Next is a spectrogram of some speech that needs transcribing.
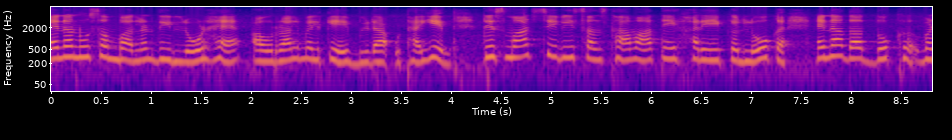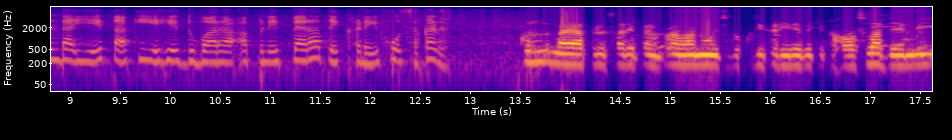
ਇਹਨਾਂ ਨੂੰ ਸੰਭਾਲਣ ਦੀ ਲੋੜ ਹੈ। ਆਓ ਰਲ ਮਿਲ ਕੇ ਬੀੜਾ ਉਠਾਈਏ ਤੇ ਸਮਾਜ ਸੇਵੀ ਸੰਸਥਾਵਾਂ ਤੇ ਹਰੇਕ ਲੋਕ ਇਹਨਾਂ ਦਾ ਦੁੱਖ ਵੰਡਾਈਏ ਤਾਂ ਕਿ ਇਹ ਦੁਬਾਰਾ ਆਪਣੇ ਪੈਰਾਂ ਤੇ ਖੜੇ ਹੋ ਸਕਣ। ਕੁੱਲ ਮੈਂ ਆਪਣੇ ਸਾਰੇ ਭੈਣ ਭਰਾਵਾਂ ਨੂੰ ਇਸ ਦੁੱਖ ਦੀ ਘੜੀ ਦੇ ਵਿੱਚ ਇੱਕ ਹੌਸਲਾ ਦੇਣ ਲਈ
